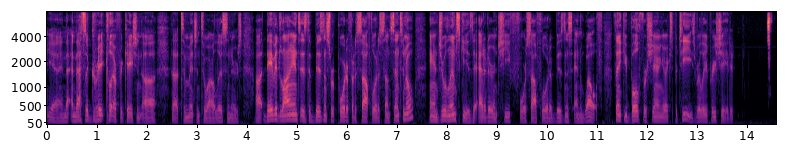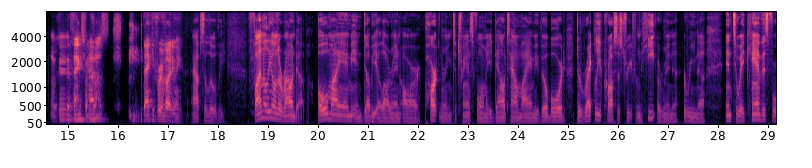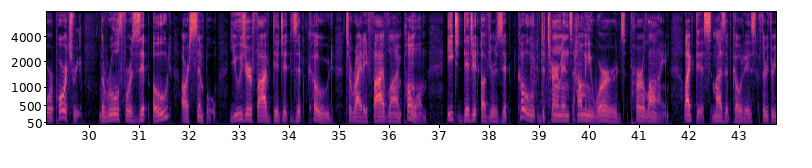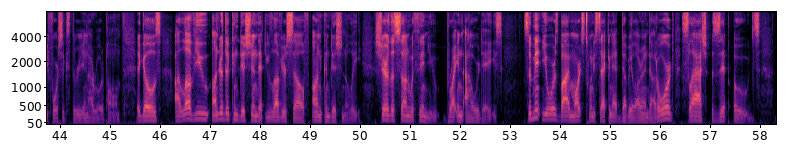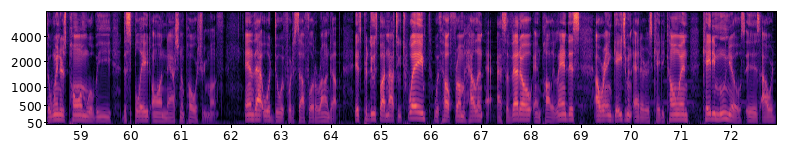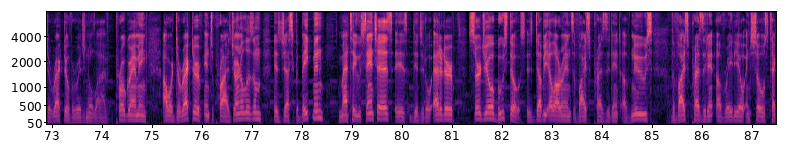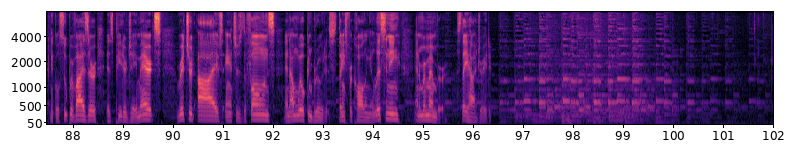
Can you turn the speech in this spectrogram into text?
Yeah, and, and that's a great clarification uh, uh, to mention to our listeners. Uh, David Lyons is the business reporter for the South Florida Sun Sentinel, and Drew Limsky is the editor in chief for South Florida Business and Wealth. Thank you both for sharing your expertise. Really appreciate it. Okay, thanks for having us. Thank you for inviting me. Absolutely. Finally, on the roundup, O, Miami and WLRN are partnering to transform a downtown Miami billboard directly across the street from the Heat Arena, arena into a canvas for poetry. The rules for Zip Ode are simple. Use your five digit zip code to write a five line poem. Each digit of your zip code determines how many words per line. Like this my zip code is 33463, and I wrote a poem. It goes, I love you under the condition that you love yourself unconditionally. Share the sun within you, brighten our days. Submit yours by March 22nd at WLRN.org slash zipodes. The winner's poem will be displayed on National Poetry Month. And that will do it for the South Florida Roundup. It's produced by Natu Tway with help from Helen Acevedo and Polly Landis. Our engagement editor is Katie Cohen. Katie Munoz is our director of original live programming. Our director of enterprise journalism is Jessica Bakeman. Mateo Sanchez is digital editor. Sergio Bustos is WLRN's vice president of news. The Vice President of Radio and Show's Technical Supervisor is Peter J. Mertz. Richard Ives answers the phones, and I'm Wilkine Brutus. Thanks for calling and listening, and remember, stay hydrated.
